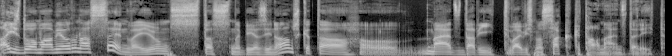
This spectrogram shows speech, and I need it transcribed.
aizdomām jau runās sen. Vai jums tas nebija zināms, ka tā mēdz darīt, vai vismaz saka, ka tā mēdz darīt?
